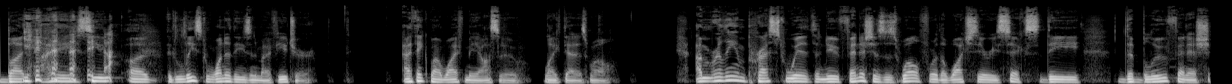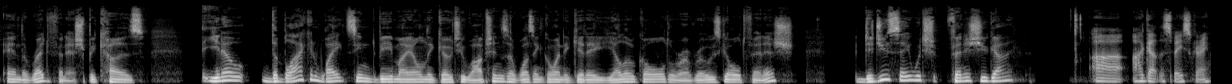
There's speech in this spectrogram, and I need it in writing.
But yeah, I see yeah. uh, at least one of these in my future. I think my wife may also like that as well. I'm really impressed with the new finishes as well for the Watch Series 6, the the blue finish and the red finish because you know, the black and white seemed to be my only go-to options. I wasn't going to get a yellow gold or a rose gold finish. Did you say which finish you got? Uh, I got the space gray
